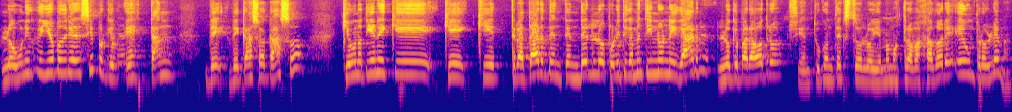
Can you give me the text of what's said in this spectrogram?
lo, único que yo podría decir porque es tan de caso a caso que uno tiene que, tratar de entenderlo políticamente y no negar lo que para otros, si en tu contexto lo llamamos trabajadores, es un problema.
